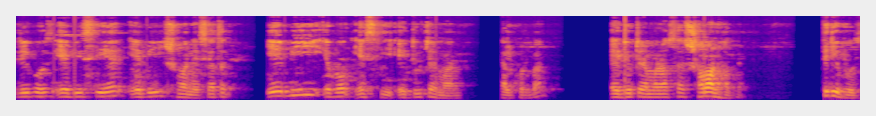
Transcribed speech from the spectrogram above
ত্রিভুজ এবিসি এর এবি সমান এসি অর্থাৎ এবি এবং এসি এই দুইটার মান খেয়াল করবা। এই দুইটার মান অর্থাৎ সমান হবে। ত্রিভুজ,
